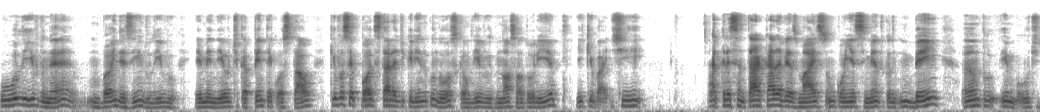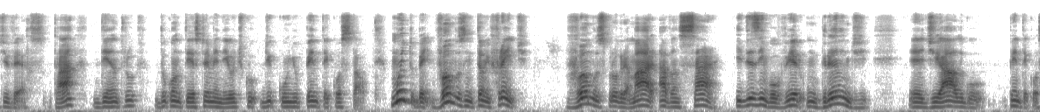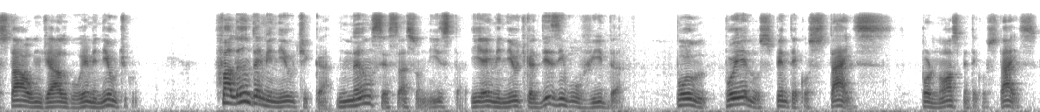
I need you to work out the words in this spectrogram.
o livro, né, um bannerzinho do livro Hermenêutica Pentecostal que você pode estar adquirindo conosco. É um livro de nossa autoria e que vai te acrescentar cada vez mais um conhecimento bem amplo e multidiverso, tá? Dentro do contexto hermenêutico de cunho pentecostal. Muito bem, vamos então em frente? Vamos programar, avançar e desenvolver um grande eh, diálogo pentecostal, um diálogo hermenêutico Falando da hermenêutica não cessacionista e a hermenêutica desenvolvida por, pelos pentecostais, por nós pentecostais,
